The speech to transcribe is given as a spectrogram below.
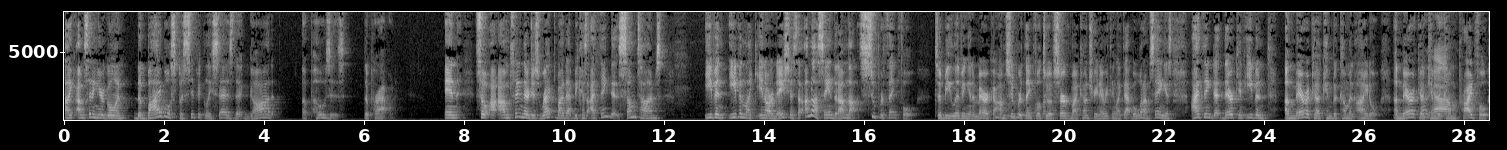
like I'm sitting here going, the Bible specifically says that God opposes the proud. And so I, am sitting there just wrecked by that because I think that sometimes even even like in our nations that I'm not saying that I'm not super thankful to be living in America. Mm-hmm. I'm super thankful to have served my country and everything like that. But what I'm saying is I think that there can even America can become an idol. America oh, can yeah. become prideful,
